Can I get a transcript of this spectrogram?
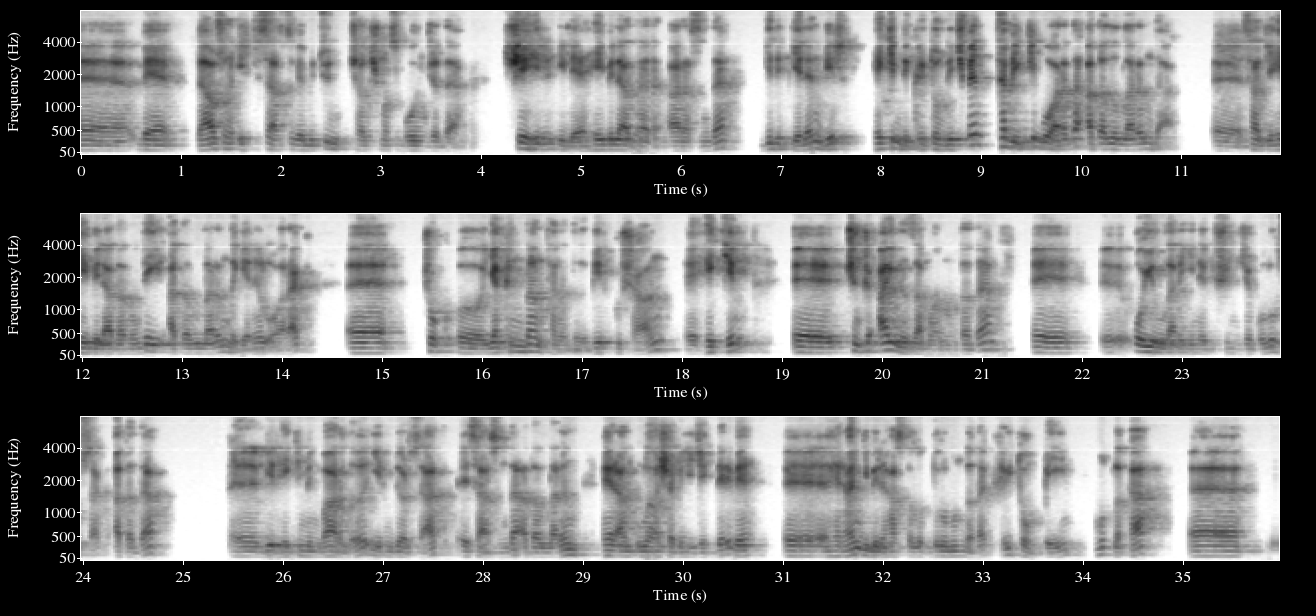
ve daha sonra ihtisası ve bütün çalışması boyunca da şehir ile Heybeliada arasında gidip gelen bir hekimdi Kriton Dinçmen. Tabii ki bu arada Adalıların da e, sadece Heybeliada'nın değil Adalıların da genel olarak e, çok e, yakından tanıdığı bir kuşağın e, hekim. E, çünkü aynı zamanda da e, e, o yılları yine düşünecek olursak adada e, bir hekimin varlığı 24 saat esasında adalıların her an ulaşabilecekleri ve e, herhangi bir hastalık durumunda da Kriton Bey'in mutlaka e,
